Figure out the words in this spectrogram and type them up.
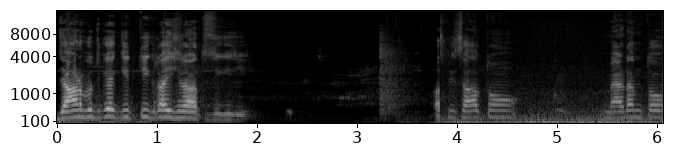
ਜਾਣਬੁੱਝ ਕੇ ਕੀਤੀ ਕਰਾਈ ਸ਼ਰਾਰਤ ਸੀਗੀ ਜੀ। ਅਸਪੀ ਸਾਹਿਬ ਤੋਂ ਮੈਡਮ ਤੋਂ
